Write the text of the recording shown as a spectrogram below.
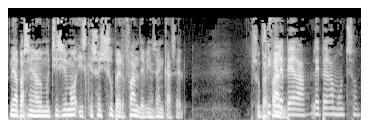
me ha apasionado muchísimo y es que soy súper fan de Vincent Castle. Sí fan. que le pega, le pega mucho.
